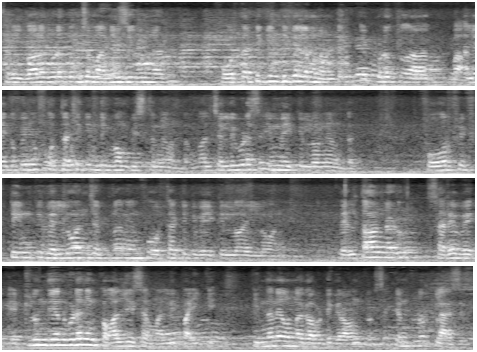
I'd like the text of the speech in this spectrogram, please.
సార్ ఇవాళ కూడా కొంచెం అనీజీగా ఉన్నాడు. ఫోర్ థర్టీకి ఇంటికి వెళ్ళమన్నాం. అంటే ఎప్పుడు ఆ, బాగాలేకపోయినా ఫోర్ థర్టీకి ఇంటికి పంపిస్తూనే ఉంటాం. వాళ్ళ చెల్లి కూడా సేమ్ వెహికల్లోనే ఉంటుంది. ఫోర్ ఫిఫ్టీన్కి వెళ్ళు అని చెప్పినా నేను ఫోర్ థర్టీకి వెహికల్లో వెళ్ళు అని. వెళ్తా అన్నాడు. సరే ఎట్లుంది అని కూడా నేను కాల్ చేశాను మళ్ళీ పైకి. కిందనే ఉన్నా కాబట్టి ground floor second floor classes.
